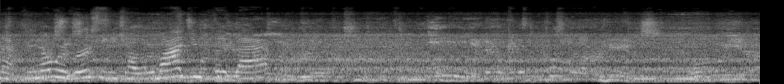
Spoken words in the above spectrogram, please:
Max, you're not reversing each other. Why'd you flip that? Oh, and now we have a brawl on our hands. Oh, yeah.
